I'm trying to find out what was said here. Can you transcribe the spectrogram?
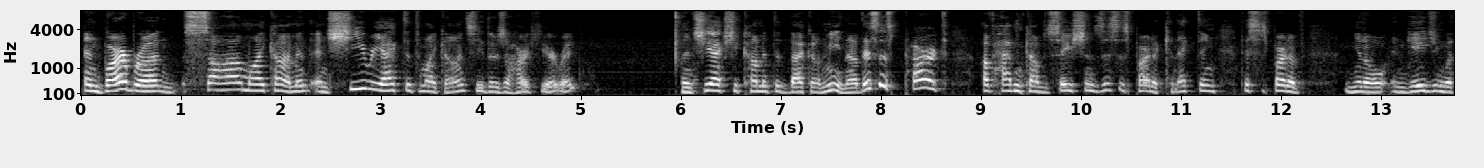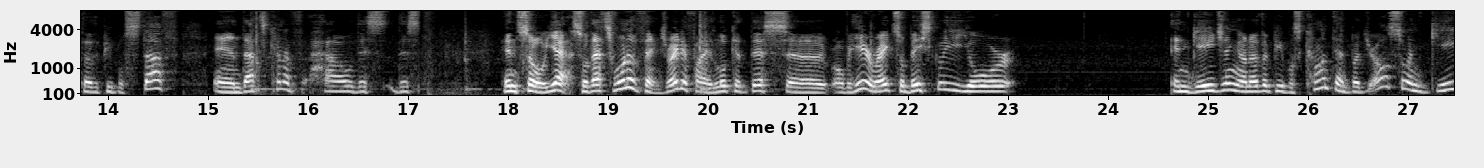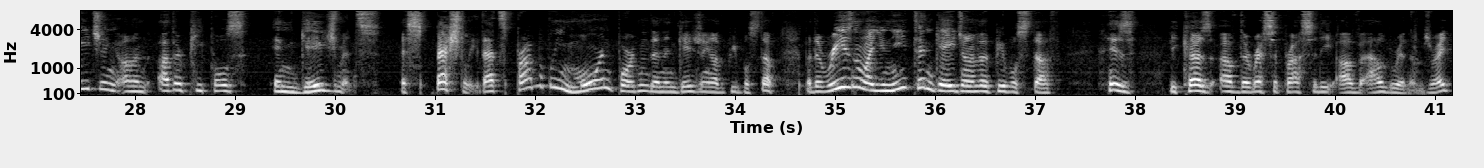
and Barbara saw my comment and she reacted to my comment. See, there's a heart here, right? And she actually commented back on me. Now, this is part of having conversations. This is part of connecting. This is part of, you know, engaging with other people's stuff. And that's kind of how this this and so, yeah, so that's one of the things, right? If I look at this uh, over here, right? So basically you're engaging on other people's content, but you're also engaging on other people's engagements, especially. That's probably more important than engaging other people's stuff. But the reason why you need to engage on other people's stuff is because of the reciprocity of algorithms, right?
